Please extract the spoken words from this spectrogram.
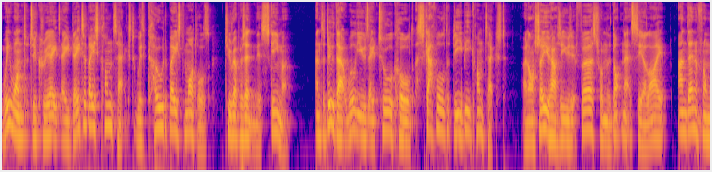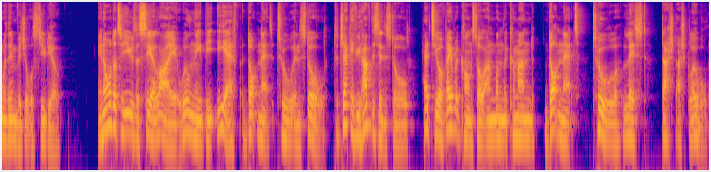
We want to create a database context with code-based models to represent this schema. And to do that, we'll use a tool called Scaffold DB Context, and I'll show you how to use it first from the .NET CLI and then from within Visual Studio. In order to use the CLI, we'll need the ef.net tool installed. To check if you have this installed, head to your favorite console and run the command .net tool list dash dash global.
